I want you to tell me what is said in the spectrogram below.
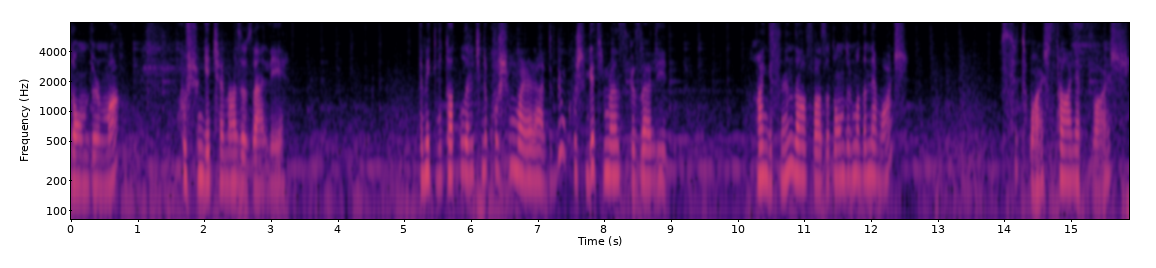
dondurma. Kurşun geçirmez özelliği. Demek ki bu tatlıların içinde kurşun var herhalde değil mi? Kurşun geçirmezlik özelliği. Hangisinin daha fazla? Dondurmada ne var? Süt var, salep var,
